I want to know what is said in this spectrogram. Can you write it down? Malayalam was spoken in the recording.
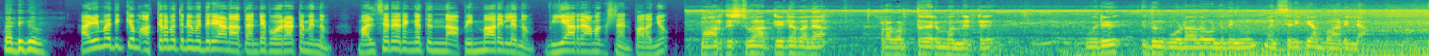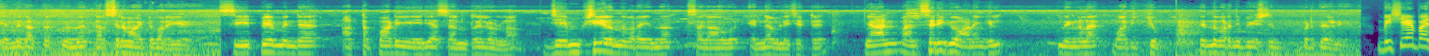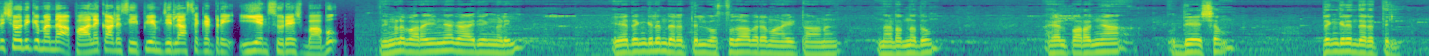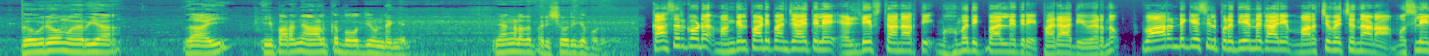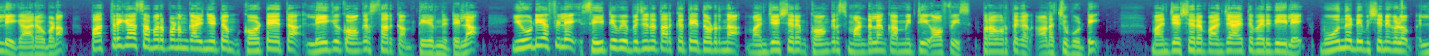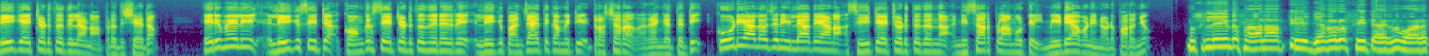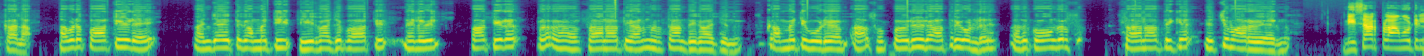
തട്ടിക്കൂ. അഴിമതിക്കും അക്രമത്തിനുമെതിരെയാണ് തന്റെ പോരാട്ടമെന്നും മത്സര രംഗത്ത് നിന്ന് പിന്മാറില്ലെന്നും വി ആർ രാമകൃഷ്ണൻ പറഞ്ഞു. മാർക്സിസ്റ്റ് പാർട്ടിയുടെ പല പ്രവർത്തകരും വന്നിട്ട് ഒരു ഇതും കൂടാതെ കൊണ്ട് നിങ്ങൾ മത്സരിക്കാൻ പാടില്ല എന്ന് കത്ത് എന്ന് കർശനമായിട്ട് പറയുകയാണ് സി പി എമ്മിന്റെ അട്ടപ്പാടി ഏരിയ സെന്ററിലുള്ള ജംഷീർ എന്ന് പറയുന്ന സഖാവ് എന്നെ വിളിച്ചിട്ട് ഞാൻ മത്സരിക്കുവാണെങ്കിൽ നിങ്ങളെ വധിക്കും എന്ന് പറഞ്ഞ് ഭീഷണിപ്പെടുത്തുകയാണ്. വിഷയം പരിശോധിക്കുമെന്ന പാലക്കാട് സി പി എം ജില്ലാ secretary E N Suresh Babu നിങ്ങൾ പറയുന്ന കാര്യങ്ങളിൽ ഏതെങ്കിലും തരത്തിൽ വസ്തുതാപരമായിട്ടാണ് നടന്നതും അയാൾ പറഞ്ഞ ഉദ്ദേശം ഏതെങ്കിലും തരത്തിൽ ഗൗരവമേറിയതായി ഈ പറഞ്ഞ ആൾക്ക് ബോധ്യമുണ്ടെങ്കിൽ ഞങ്ങളത് പരിശോധിക്കപ്പെടും. കാസർഗോഡ് മംഗൽപാടി പഞ്ചായത്തിലെ എൽ ഡി എഫ് സ്ഥാനാർത്ഥി മുഹമ്മദ് ഇക്ബാലിനെതിരെ പരാതി ഉയർന്നു. വാറണ്ട് കേസിൽ പ്രതിയെന്ന കാര്യം മറച്ചുവെച്ചെന്നാണ് മുസ്ലിം ലീഗ് ആരോപണം. പത്രികാ സമർപ്പണം കഴിഞ്ഞിട്ടും കോട്ടയത്ത് ലീഗ് കോൺഗ്രസ് തർക്കം തീർന്നിട്ടില്ല. യു ഡി എഫിലെ സീറ്റ് വിഭജന തർക്കത്തെ തുടർന്ന് മഞ്ചേശ്വരം കോൺഗ്രസ് മണ്ഡലം കമ്മിറ്റി ഓഫീസ് പ്രവർത്തകർ അടച്ചുപൂട്ടി. മഞ്ചേശ്വരം പഞ്ചായത്ത് പരിധിയിലെ മൂന്ന് ഡിവിഷനുകളും ലീഗ് ഏറ്റെടുത്തതിലാണ് പ്രതിഷേധം. എരുമേലിയിൽ ലീഗ് സീറ്റ് കോൺഗ്രസ് ഏറ്റെടുത്തതിനെതിരെ ലീഗ് പഞ്ചായത്ത് കമ്മിറ്റി ട്രഷറർ രംഗത്തെത്തി. കൂടിയാലോചനയില്ലാതെയാണ് സീറ്റ് ഏറ്റെടുത്തതെന്ന് നിസാർ പ്ലാമൂട്ടിൽ മീഡിയ വണിനോട് പറഞ്ഞു. മുസ്ലിം ലീഗിന്റെ സ്ഥാനാർത്ഥി ജനറൽ സീറ്റ് ആയിരുന്നു വാഴക്കാല. അവിടെ പാർട്ടിയുടെ പഞ്ചായത്ത് കമ്മിറ്റി തീരുമാനിച്ച പാർട്ടി നിലവിൽ പാർട്ടിയുടെ സ്ഥാനാർത്ഥിയാണ് നിർത്താൻ തീരുമാനിച്ചത് കമ്മിറ്റി കൂടിയ ഒരു രാത്രി കൊണ്ട് അത് കോൺഗ്രസ് സ്ഥാനാർത്ഥിക്ക് വെച്ചു മാറുകയായിരുന്നു നിസാർ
